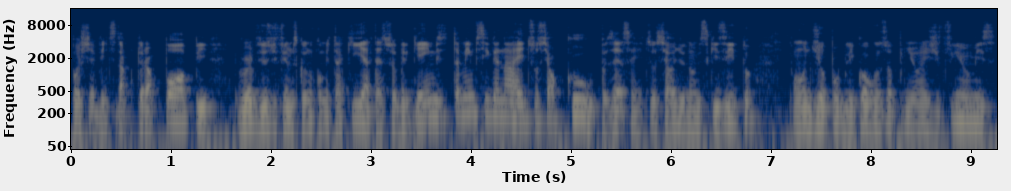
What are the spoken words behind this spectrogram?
poxa, eventos da cultura pop, reviews de filmes que eu não comento aqui, até sobre games. E também me siga na rede social Cool, pois é, essa rede social de nome esquisito, onde eu publico algumas opiniões de filmes,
